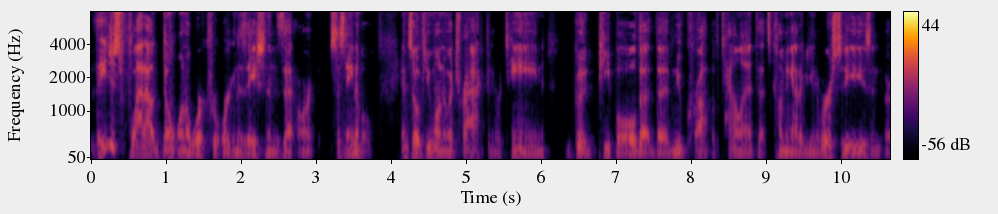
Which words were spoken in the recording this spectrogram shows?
they just flat out don't want to work for organizations that aren't sustainable. And so if you want to attract and retain good people, the the new crop of talent that's coming out of universities and uh,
